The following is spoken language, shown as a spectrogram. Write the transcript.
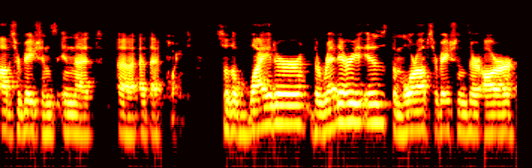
observations in that uh, at that point. So the wider the red area is, the more observations there are,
